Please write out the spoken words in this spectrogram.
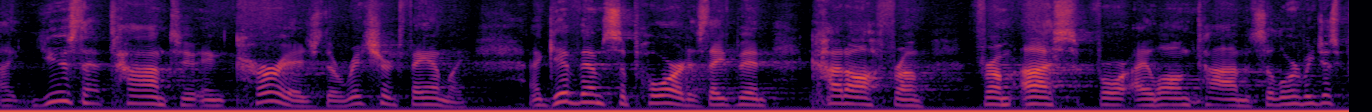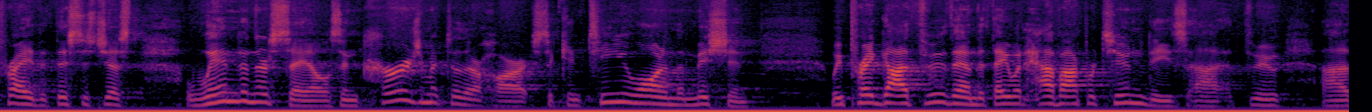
uh, use that time to encourage the Richard family and give them support as they've been cut off from, from us for a long time. And so, Lord, we just pray that this is just wind in their sails, encouragement to their hearts to continue on in the mission. We pray, God, through them that they would have opportunities uh, through uh,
